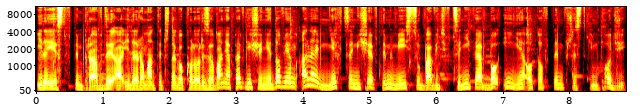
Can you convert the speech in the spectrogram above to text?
Ile jest w tym prawdy, a ile romantycznego koloryzowania pewnie się nie dowiem, ale nie chce mi się w tym miejscu bawić w cynika, bo i nie o to w tym wszystkim chodzi.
